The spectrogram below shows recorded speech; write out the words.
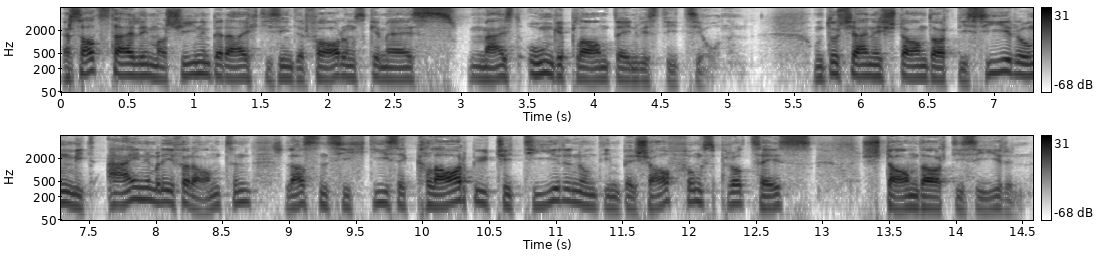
Ersatzteile im Maschinenbereich, die sind erfahrungsgemäß meist ungeplante Investitionen. Und durch eine Standardisierung mit einem Lieferanten lassen sich diese klar budgetieren und im Beschaffungsprozess standardisieren.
